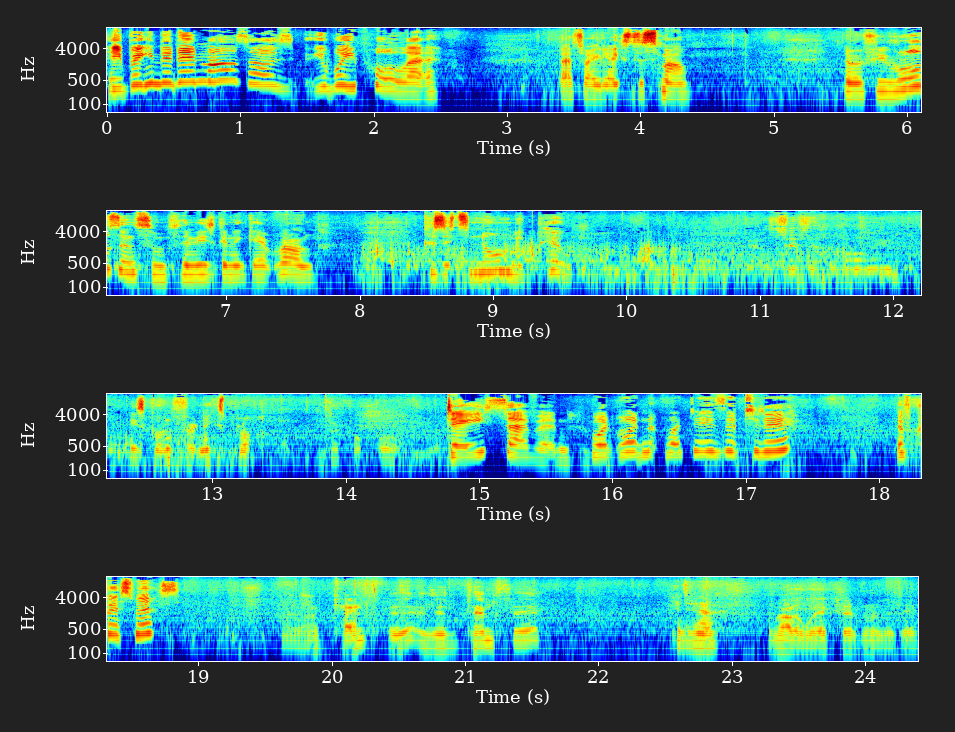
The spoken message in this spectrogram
Are you bringing it in, Miles, or is your wee pool there? That's why he likes to smell. Now, if he rolls in something, he's going to get wrong. Because it's normally poo. He's going for an explore. Day seven. What what what day is it today? Of Christmas? I don't know. Tenth? Is it? Is it tenth today? I don't know. I'm not at work, so another day.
